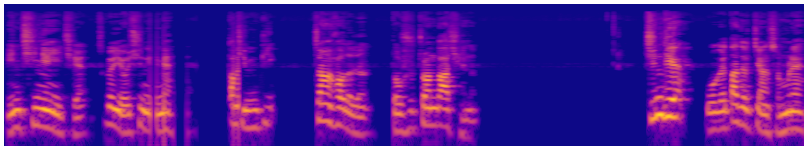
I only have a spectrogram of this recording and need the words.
零七年以前，这个游戏里面盗金币账号的人都是赚大钱的。今天我给大家讲什么呢？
